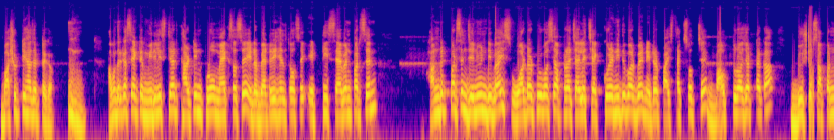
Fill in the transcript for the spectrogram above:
বাষট্টি হাজার টাকা। আমাদের কাছে একটা মিডিল ইস্টার থার্টিন প্রো ম্যাক্স আছে, এটার ব্যাটারি হেলথ হচ্ছে eighty seven percent hundred percent genuine device waterproof আছে, আপনারা চাইলে চেক করে নিতে পারবেন, এটার প্রাইস থাকছে হচ্ছে বাহাত্তর হাজার টাকা, দুইশো ছাপ্পান্ন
